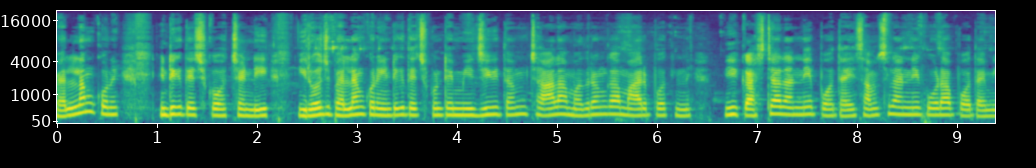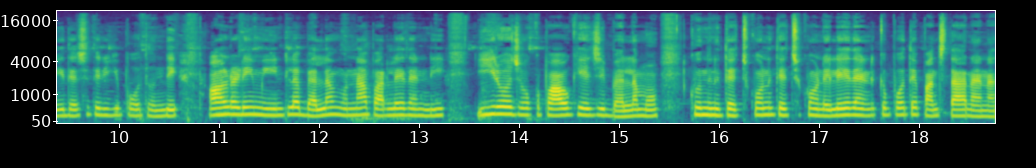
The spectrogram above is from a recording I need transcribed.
బెల్లం కొని ఇంటికి తెచ్చుకోవచ్చండి. ఈరోజు బెల్లం కొని ఇంటికి తెచ్చుకుంటే మీ జీవితం చాలా మధురంగా మారిపోతుంది. మీ కష్టాలన్నీ పోతాయి సమస్యలన్నీ కూడా పోతాయి మీ దశ తిరిగిపోతుంది ఆల్రెడీ మీ ఇంట్లో బెల్లం ఉన్నా పర్లేదండి. ఈరోజు ఒక పావు కేజీ బెల్లము కొన్ని తెచ్చుకొని తెచ్చుకోండి. లేదంటే పంచదార అయినా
